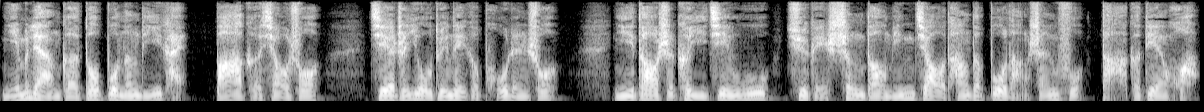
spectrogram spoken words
你们两个都不能离开。”巴格肖说，接着又对那个仆人说。你倒是可以进屋去给圣道明教堂的布朗神父打个电话，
